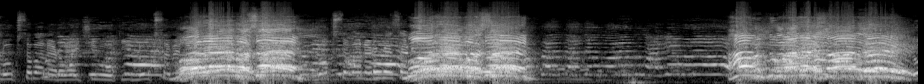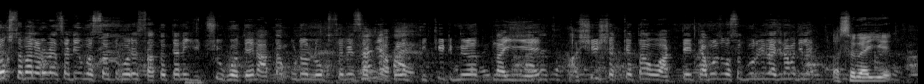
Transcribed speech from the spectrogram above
लोकसभा लढवायची होती लोकसभा लोकसभा लढवण्यासाठी वसंत मोरे सातत्याने इच्छुक होते आणि आता कुठं लोकसभेसाठी आपल्याला तिकीट मिळत नाहीये अशी शक्यता वाटते. त्यामुळे वसंत मोरे राजीनामा दिला असं नाही आहे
